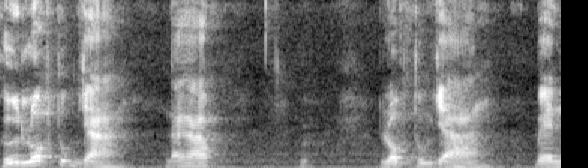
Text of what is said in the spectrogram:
คือลบทุกอย่างนะครับ ลบทุกอย่างเป็น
